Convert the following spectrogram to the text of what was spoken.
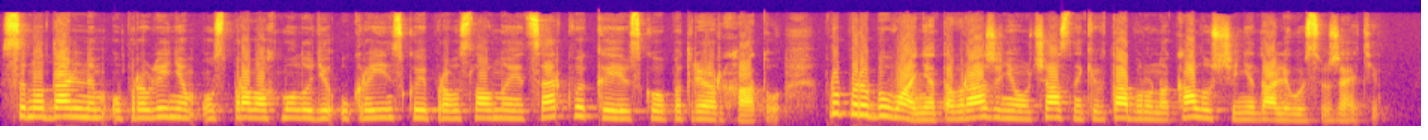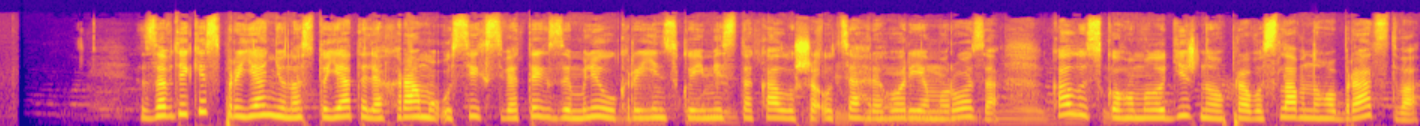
синодальним управлінням у справах молоді Української православної церкви Київського патріархату. Про перебування та враження учасників табору на Калущині далі у сюжеті. Завдяки сприянню настоятеля храму усіх святих землі української міста Калуша отця Григорія Мороза, Калуського молодіжного православного братства,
